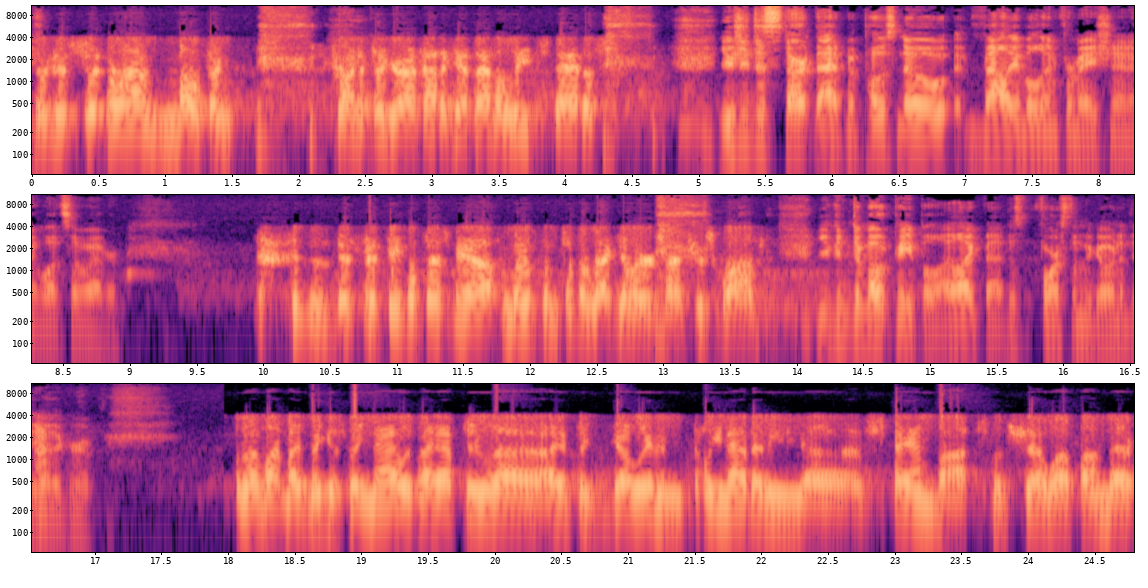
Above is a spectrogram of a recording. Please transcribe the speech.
they're just sitting around moping, trying to figure out how to get that elite status. You should just start that, but post no valuable information in it whatsoever. if, if people piss me off, move them to the regular adventure squad. You can demote people. I like that. Just force them to go into the other group. Well, my, my biggest thing now is I have to uh, I have to go in and clean out any uh, spam bots that show up on there.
